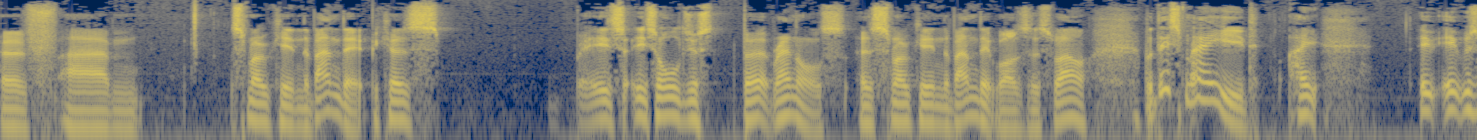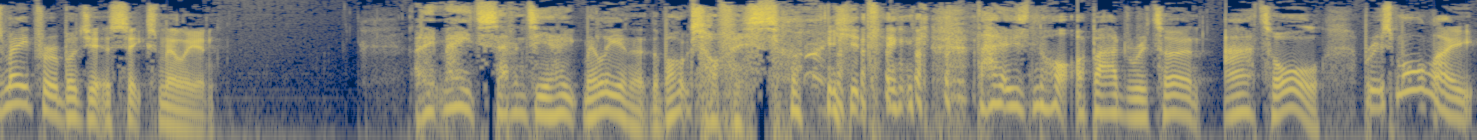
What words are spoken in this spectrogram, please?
of um, Smokey and the Bandit because it's it's all just Burt Reynolds as Smokey and the Bandit was as well. But this made I it, it was made for a budget of six million. And it made 78 million at the box office. So you'd think that is not a bad return at all. But it's more like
